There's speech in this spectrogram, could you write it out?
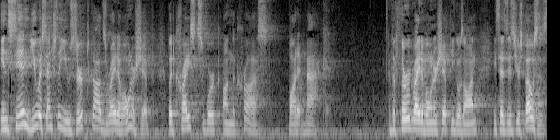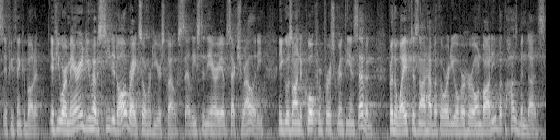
In sin, you essentially usurped God's right of ownership, but Christ's work on the cross bought it back. The third right of ownership, he goes on, he says, is your spouse's, if you think about it. If you are married, you have ceded all rights over to your spouse, at least in the area of sexuality. And he goes on to quote from 1 Corinthians 7 For the wife does not have authority over her own body, but the husband does.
